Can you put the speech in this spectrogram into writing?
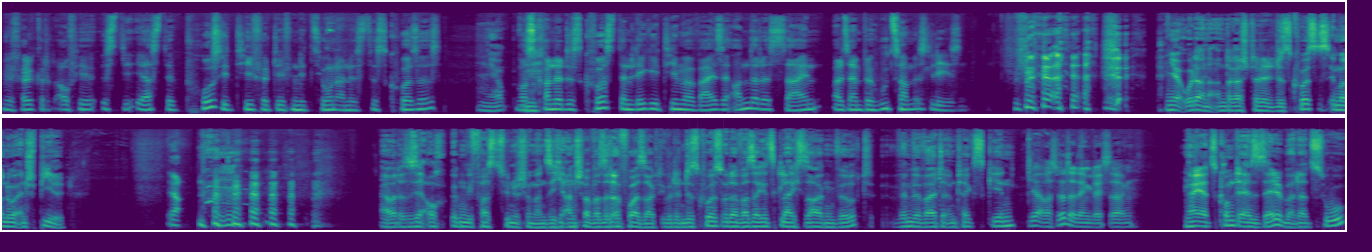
Mir fällt gerade auf, hier ist die erste positive Definition eines Diskurses. ja. Was kann der Diskurs denn legitimerweise anderes sein als ein behutsames Lesen? ja, oder an anderer Stelle, der Diskurs ist immer nur ein Spiel. Ja. Aber das ist ja auch irgendwie fast zynisch, wenn man sich anschaut, was er davor sagt über den Diskurs oder was er jetzt gleich sagen wird, wenn wir weiter im Text gehen. ja, was wird er denn gleich sagen? Na, jetzt kommt er selber dazu,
